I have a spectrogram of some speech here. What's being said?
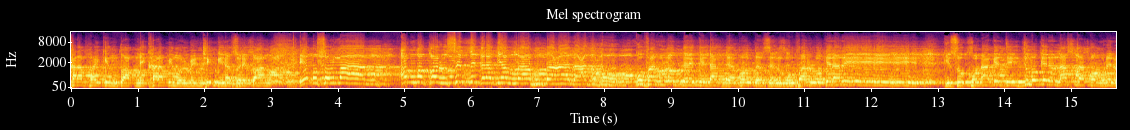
খারাপ হয়, কিন্তু আপনি খারাপই বলবেন। ঠিক কিনা জোরে পান এ মুসলমান কুফার লোকদেরকে ডাক দেয়া বলতেছেন, কুফার লোকেরা রে কিছুক্ষণ আগে যে যুবকের লাশটা কবরের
